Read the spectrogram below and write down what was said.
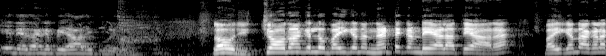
ਇਹ ਦੇ ਦਾਂਗੇ 50 ਦੀ ਪੂਰੇ ਦੀ। ਲਓ ਜੀ 14 ਕਿਲੋ ਬਾਈ ਕਹਿੰਦਾ ਨੈਟ ਕੰਡੇ ਵਾਲਾ ਤਿਆਰ ਹੈ। ਬਾਈ ਕਹਿੰਦਾ ਅਗਲਾ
